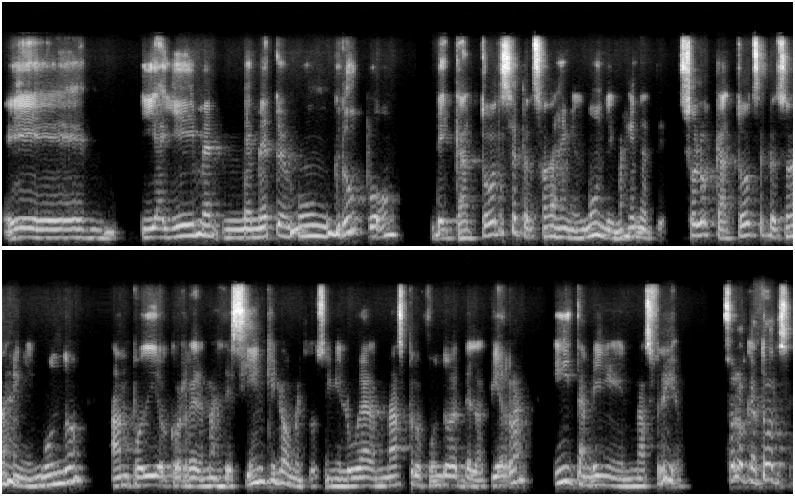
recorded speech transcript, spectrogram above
Eh, y allí me, me meto en un grupo de 14 personas en el mundo, imagínate, solo 14 personas en el mundo han podido correr más de 100 kilómetros en el lugar más profundo de la Tierra y también en el más frío. Solo 14.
